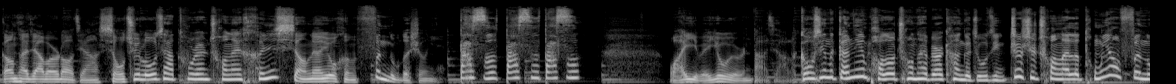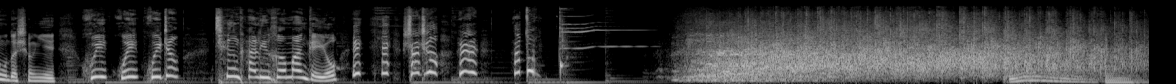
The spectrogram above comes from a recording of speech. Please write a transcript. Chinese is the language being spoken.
刚才加班到家，小区楼下突然传来很响亮又很愤怒的声音：“打死，打死，打死！”我还以为又有人打架了，高兴的赶紧跑到窗台边看个究竟。这时传来了同样愤怒的声音：“回回回正，轻抬离合慢给油！”哎哎，刹车！哎啊动！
